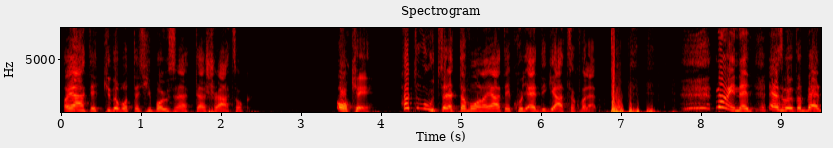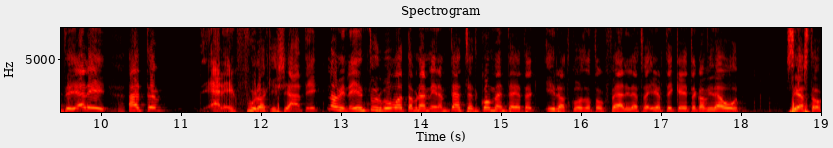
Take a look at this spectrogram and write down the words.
A játék kidobott egy hiba üzenettel, srácok. Oké. Okay. Hát úgy szerette volna a játék, hogy eddig játszok vele. Na mindegy, ez volt a Benté elé. Hát elég fura kis játék. Na mindegy, én turbo voltam, remélem tetszett, kommenteljetek, iratkozzatok fel, illetve értékeljetek a videót. Sziasztok!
